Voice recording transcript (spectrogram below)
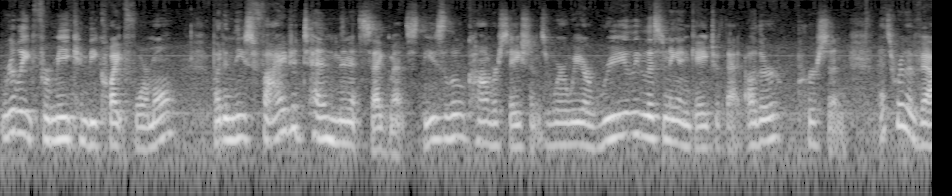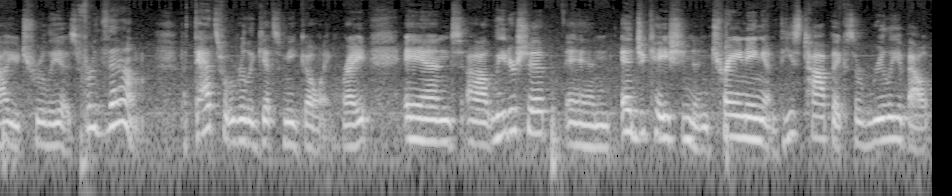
really, for me, can be quite formal. But in these five to 10 minute segments, these little conversations where we are really listening engaged with that other person, that's where the value truly is for them. But that's what really gets me going, right? And uh, leadership and education and training and these topics are really about,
